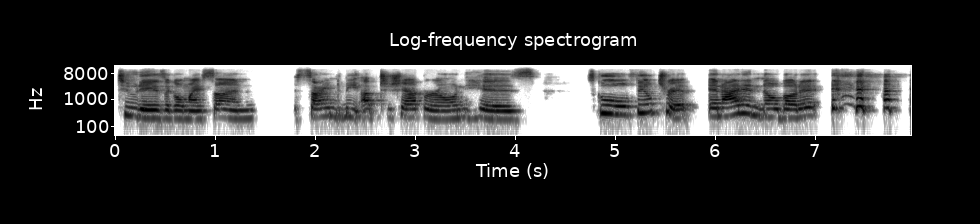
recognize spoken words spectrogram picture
two days ago my son signed me up to chaperone his school field trip and I didn't know about it.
